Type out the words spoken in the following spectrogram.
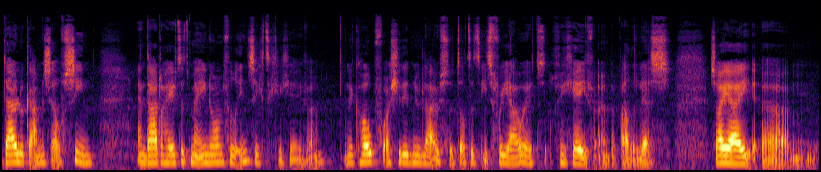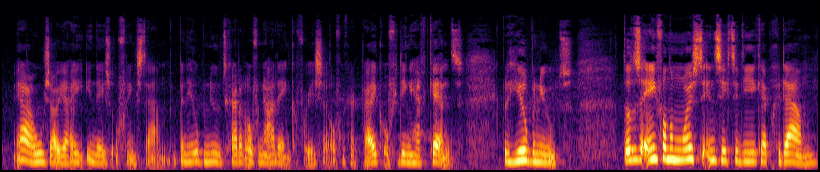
duidelijk aan mezelf zien. En daardoor heeft het me enorm veel inzichten gegeven. En ik hoop als je dit nu luistert dat het iets voor jou heeft gegeven, een bepaalde les. Zou jij, um, ja, hoe zou jij in deze oefening staan? Ik ben heel benieuwd. Ga erover nadenken voor jezelf en ga kijken of je dingen herkent. Ik ben heel benieuwd. Dat is een van de mooiste inzichten die ik heb gedaan.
